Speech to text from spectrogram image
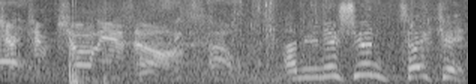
Objective Charlie is ours. Ammunition, take it.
